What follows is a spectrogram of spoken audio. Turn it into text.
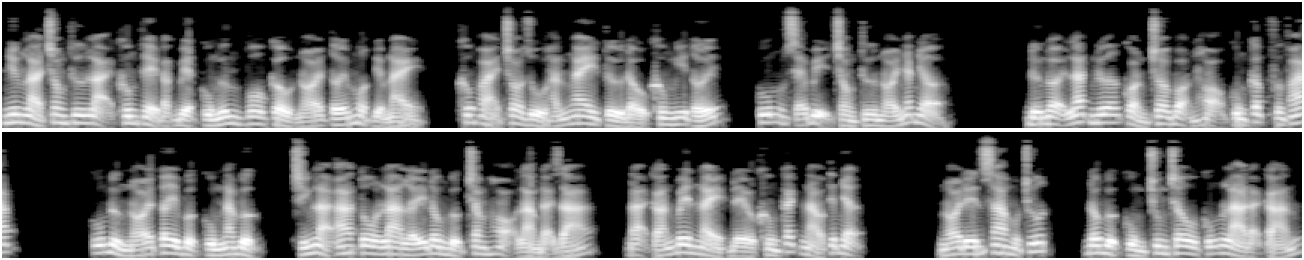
Nhưng là trong thư lại không thể đặc biệt cùng ưng vô cầu nói tới một điểm này, không phải cho dù hắn ngay từ đầu không nghĩ tới, cũng sẽ bị trong thư nói nhắc nhở. Đừng đợi lát nữa còn cho bọn họ cung cấp phương pháp cũng đừng nói tây vực cùng nam vực, chính là a tô la lấy đông vực trăm họ làm đại giá, đại cán bên này đều không cách nào tiếp nhận. Nói đến xa một chút, đông vực cùng trung châu cũng là đại cán,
